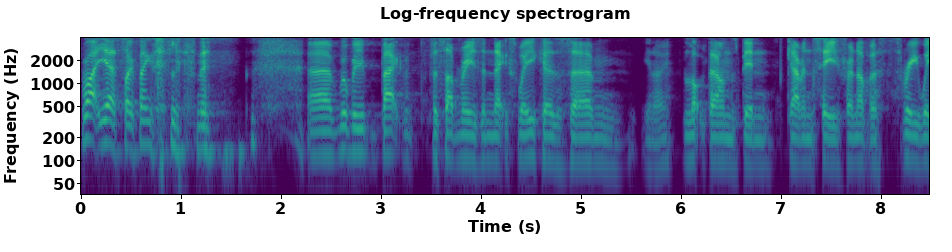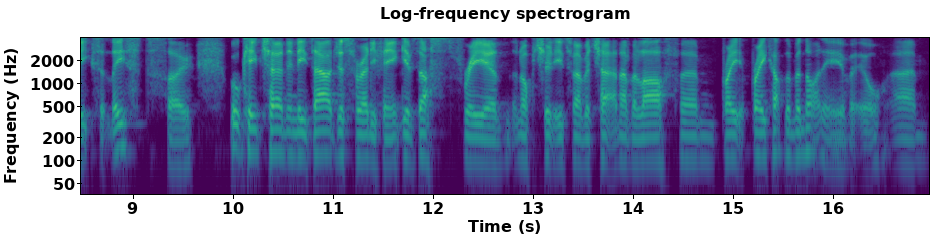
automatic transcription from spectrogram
right. Yeah. So thanks for listening. Uh, we'll be back for some reason next week, as um, you know, lockdown's been guaranteed for another three weeks at least. So we'll keep churning these out just for anything. It gives us free uh, an opportunity to have a chat and have a laugh, um, break break up the monotony of it all. Um,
